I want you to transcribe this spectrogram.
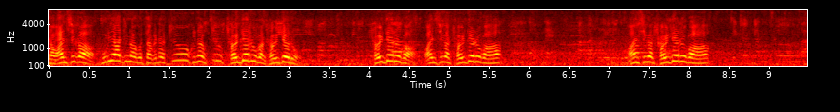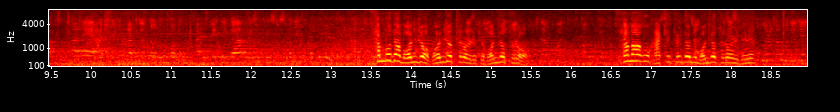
자, 완씨가 무리하지 말고 타. 그냥 쭉, 그냥 쭉 결대로 가, 결대로. 결대로 가. 완씨가 결대로 가. 완씨가 결대로 가. 직전 경주 막판에 아쉬움을 남겼던 5번 발베니가 계속해서 선입선으로 3보다 먼저, 먼저 틀어, 이렇게 먼저 틀어. 3하고 같이 틀더니 먼저 틀어야 돼. 오늘 경기는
